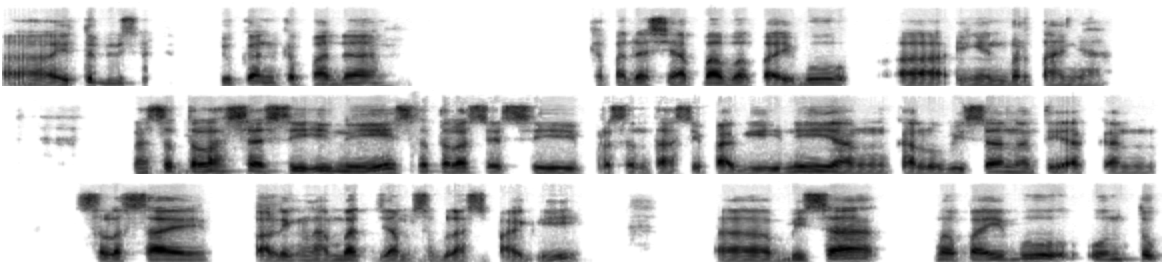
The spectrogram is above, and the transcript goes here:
Uh, itu bisa ditujukan kepada kepada siapa Bapak Ibu uh, ingin bertanya. Nah, setelah sesi ini, setelah sesi presentasi pagi ini yang kalau bisa nanti akan selesai paling lambat jam 11 pagi, uh, bisa Bapak Ibu untuk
